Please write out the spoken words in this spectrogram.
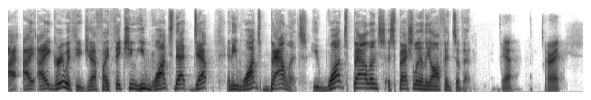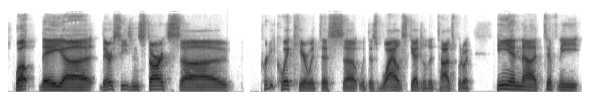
I, I, I agree with you, Jeff. I think she, he wants that depth and he wants balance. He wants balance, especially on the offensive end. Yeah. All right. Well, they uh, their season starts uh, pretty quick here with this uh, with this wild schedule that Todd's put away. He and uh, Tiffany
